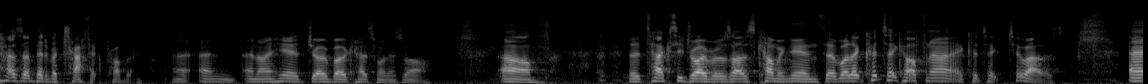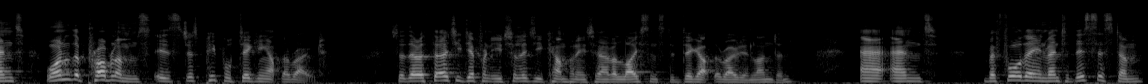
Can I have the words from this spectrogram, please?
has a bit of a traffic problem, uh, and, and I hear Joburg has one as well. Um, the taxi driver, as I was coming in, said, well, it could take half an hour, it could take two hours. And one of the problems is just people digging up the road. So there are 30 different utility companies who have a license to dig up the road in London. Uh, and before they invented this system,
